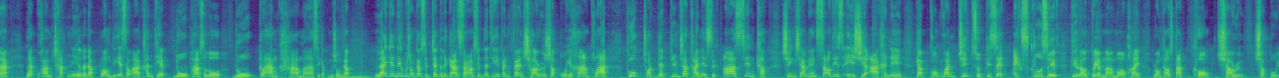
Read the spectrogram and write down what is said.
มาก และความชัดนี่ระดับกล้อง DSLR ขั้นเทพ ดูภาพสโล ดูกล้ามขาม้าสิครับคุณผู้ชมครับและเย็นนี้คุณผู้ชมครับ 17นาฬิกา30 นาทีแฟนๆ ชาริลชับปุยห้ามพลาด ทุกช็อตเด็ดทีมชาติไทยในศึกอาเซียนคัพ ชิงแชมป์แห่ง Southeast Asia อาคเน กับของขวัญชิ้นสุดพิเศษ Exclusive ที่เราเตรียมมามอบให้รองเท้าสตั๊ดของชาริลชับปุย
